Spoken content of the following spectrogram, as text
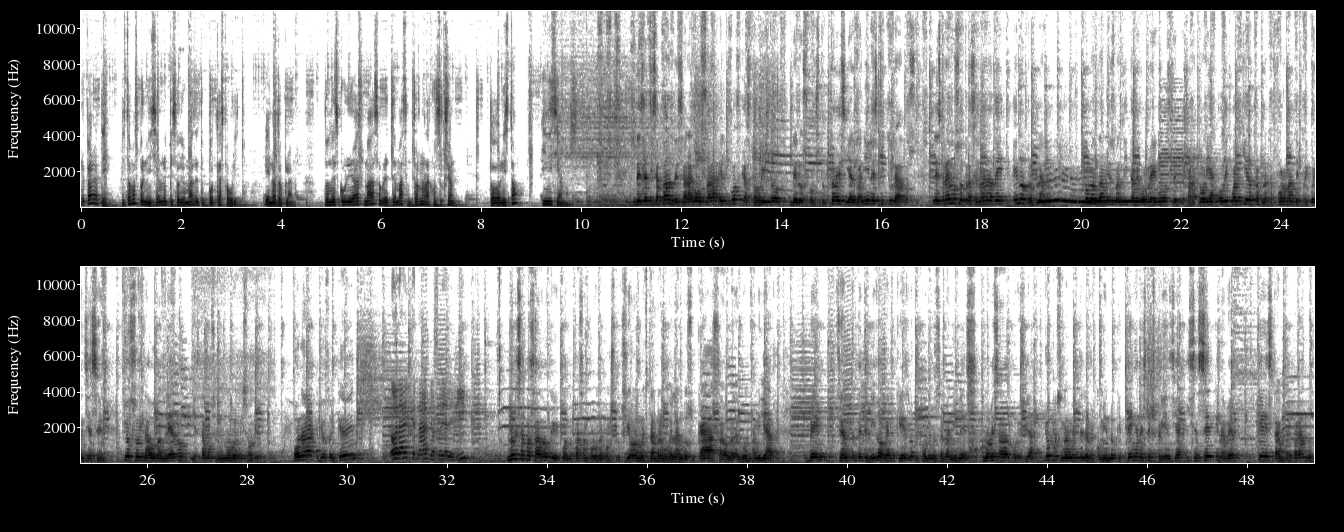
Prepárate, estamos por iniciar un episodio más de tu podcast favorito, En Otro Plano, donde descubrirás más sobre temas en torno a la construcción. ¿Todo listo? Iniciamos. Desde Atizapán de Zaragoza, el podcast favorito de los constructores y albañiles titulados. Les traemos otra semana de En Otro Plano. ¿Cómo andamos, bandita de borregos, de preparatoria o de cualquier otra plataforma de frecuencia SEM? Yo soy Daud Andriano y estamos en un nuevo episodio. Hola, yo soy Kevin. Hola, ¿qué tal? Yo soy Alevi. ¿No les ha pasado que cuando pasan por una construcción o están remodelando su casa o la de algún familiar, ven, se han detenido a ver qué es lo que comen los albañiles? ¿No les ha dado curiosidad? Yo personalmente les recomiendo que tengan esta experiencia y se acerquen a ver qué están preparando.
